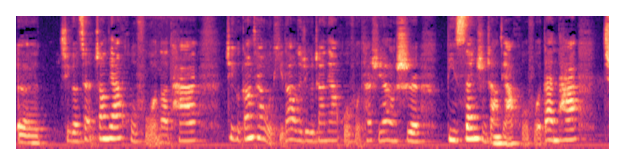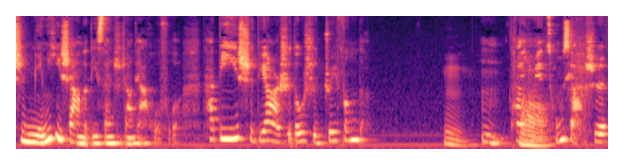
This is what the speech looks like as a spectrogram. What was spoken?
呃，这个张张家活佛呢，他这个刚才我提到的这个张家活佛，他实际上是第三世张家活佛，但他。是名义上的第三世张家活佛，他第一世、第二世都是追封的。嗯嗯，他因为从小是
